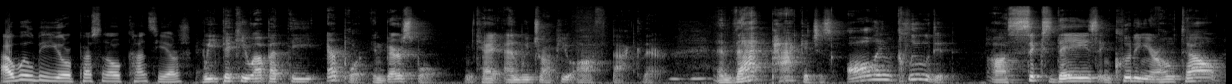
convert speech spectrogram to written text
I will be your personal concierge. We pick you up at the airport in Boryspil, okay, and we drop you off back there. Mm-hmm. And that package is all included uh, six days, including your hotel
